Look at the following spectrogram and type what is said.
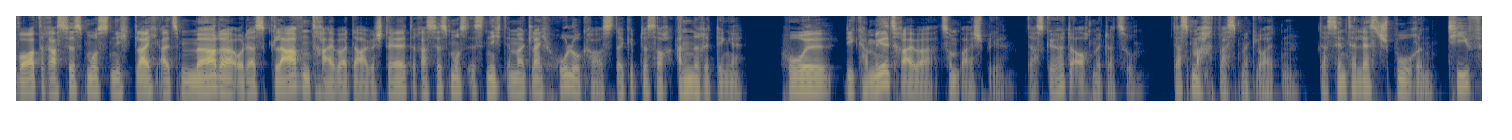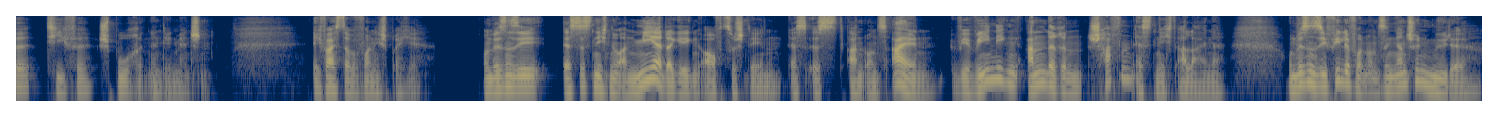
Wort Rassismus nicht gleich als Mörder oder Sklaventreiber dargestellt. Rassismus ist nicht immer gleich Holocaust, da gibt es auch andere Dinge. Hol die Kameltreiber zum Beispiel. Das gehört auch mit dazu. Das macht was mit Leuten. Das hinterlässt Spuren, tiefe, tiefe Spuren in den Menschen. Ich weiß da, wovon ich spreche. Und wissen Sie, es ist nicht nur an mir dagegen aufzustehen, es ist an uns allen. Wir wenigen anderen schaffen es nicht alleine. Und wissen Sie, viele von uns sind ganz schön müde.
